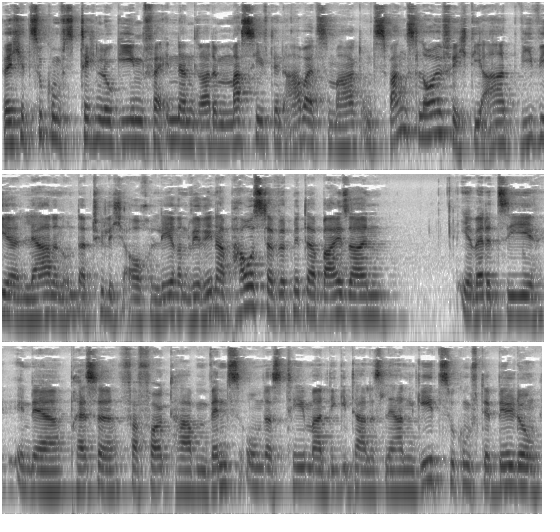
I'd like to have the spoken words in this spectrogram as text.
Welche Zukunftstechnologien verändern gerade massiv den Arbeitsmarkt und zwangsläufig die Art, wie wir lernen und natürlich auch lehren? Verena Pauster wird mit dabei sein. Ihr werdet sie in der Presse verfolgt haben, wenn es um das Thema digitales Lernen geht, Zukunft der Bildung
